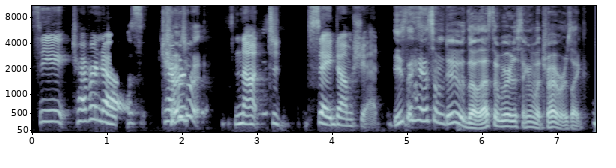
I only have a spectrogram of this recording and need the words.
see, Trevor knows. Trevor Trevor's- not to say dumb shit. he's a handsome dude though. That's the weirdest thing about Trevor. Is like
